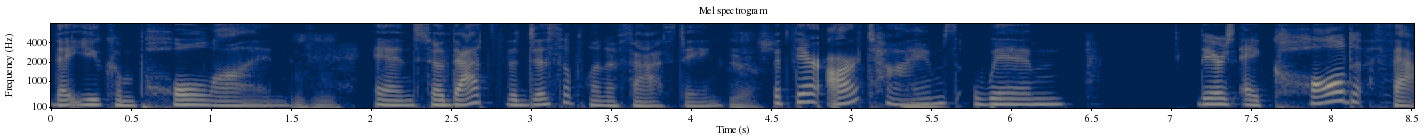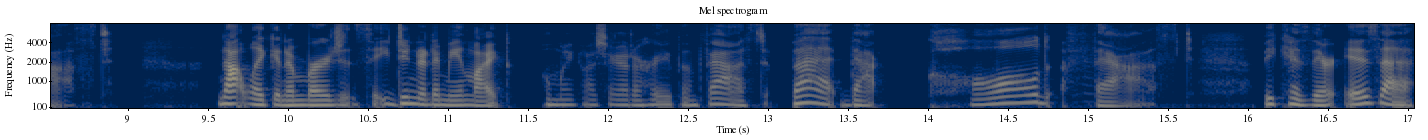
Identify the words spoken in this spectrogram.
that you can pull on. Mhm. And so that's the discipline of fasting. Yes. But there are times when there's a called fast, not like an emergency. Do you know what I mean? Like, oh my gosh, I got to hurry up and fast. But that called fast because there is a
